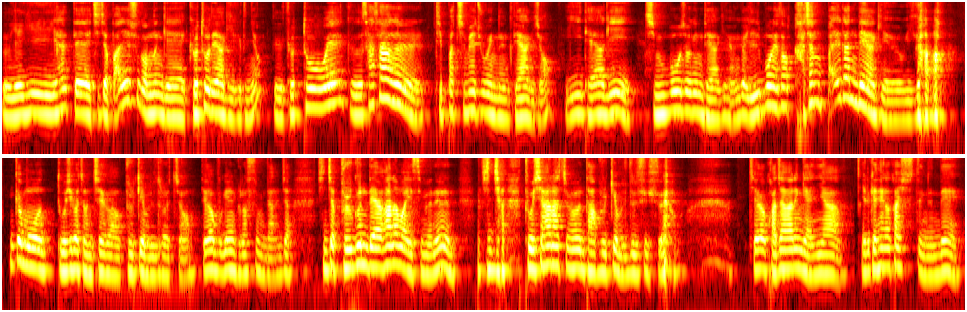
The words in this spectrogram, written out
그 얘기할 때 진짜 빠질 수가 없는 게 교토대학이거든요. 그 교토의 그 사상을 뒷받침해주고 있는 대학이죠. 이 대학이 진보적인 대학이에요. 그러니까 일본에서 가장 빨간 대학이에요. 여기가. 그러니까 뭐 도시가 전체가 붉게 물들었죠. 제가 보기에는 그렇습니다. 진짜 진짜 붉은 대학 하나만 있으면은 진짜 도시 하나쯤은 다 붉게 물들 수 있어요. 제가 과장하는 게 아니냐 이렇게 생각하실 수도 있는데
